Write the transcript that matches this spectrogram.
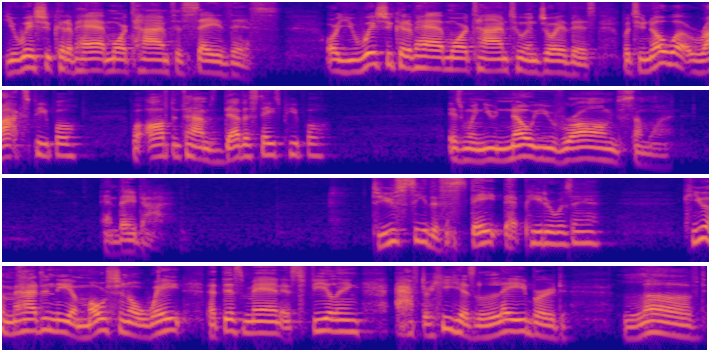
You wish you could have had more time to say this, or you wish you could have had more time to enjoy this. But you know what rocks people? What oftentimes devastates people? Is when you know you've wronged someone and they die. Do you see the state that Peter was in? Can you imagine the emotional weight that this man is feeling after he has labored, loved,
